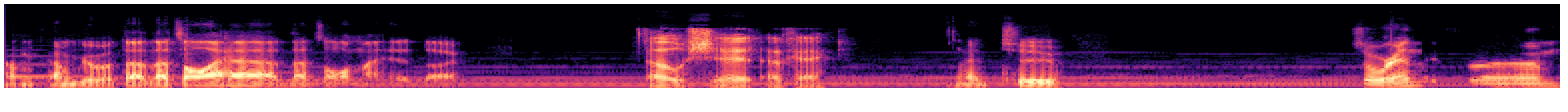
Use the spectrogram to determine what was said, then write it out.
I'm, I'm good with that. That's all I had. That's all my hit die. Oh shit. Okay. I had two. So we're in this room.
